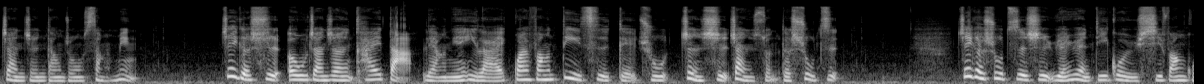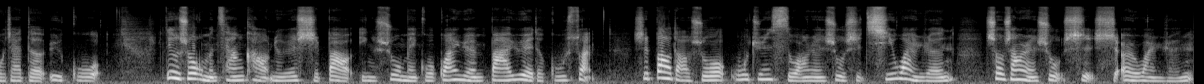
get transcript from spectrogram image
战争当中丧命。这个是俄乌战争开打两年以来，官方第一次给出正式战损的数字。这个数字是远远低过于西方国家的预估。例如说，我们参考《纽约时报》引述美国官员八月的估算，是报道说乌军死亡人数是七万人，受伤人数是十二万人。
